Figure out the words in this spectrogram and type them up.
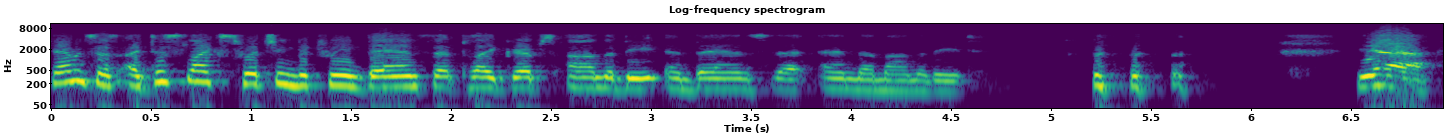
Cameron says, I dislike switching between bands that play grips on the beat and bands that end them on the beat. yeah.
